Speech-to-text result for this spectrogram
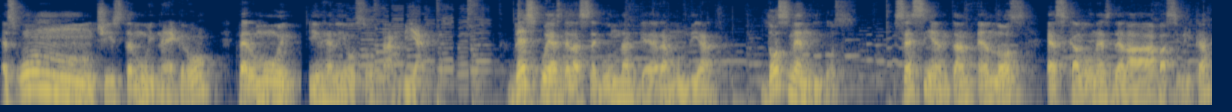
Es un chiste muy negro, pero muy ingenioso también. Después de la Segunda Guerra Mundial, dos mendigos se sientan en los escalones de la Basílica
